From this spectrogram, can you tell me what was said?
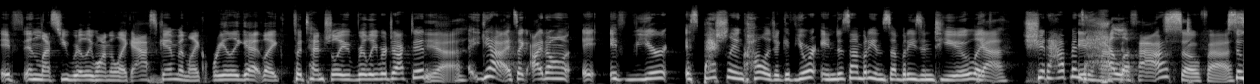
if unless you really want to like ask him and like really get like potentially really rejected. yeah. Yeah, it's like I don't. If you're, especially in college, like if you're into somebody and somebody's into you, like Yeah. shit happens It hella happens fast. So fast. So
